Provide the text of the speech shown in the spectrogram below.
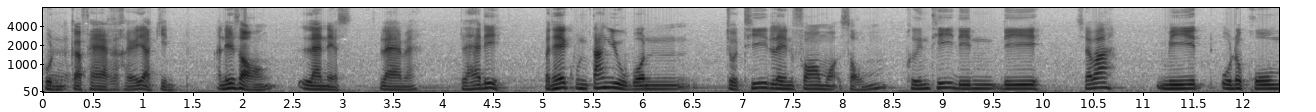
คุณอ่ากาแฟใครก็อยากกิน อันที่สอง landness แลไหมแลดิ ประเทศคุณตั้งอยู่บนจุดที่เลนฟอร์เหมาะสม พื้นที่ดินดีใช่ปะมีอุณหภูมิ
